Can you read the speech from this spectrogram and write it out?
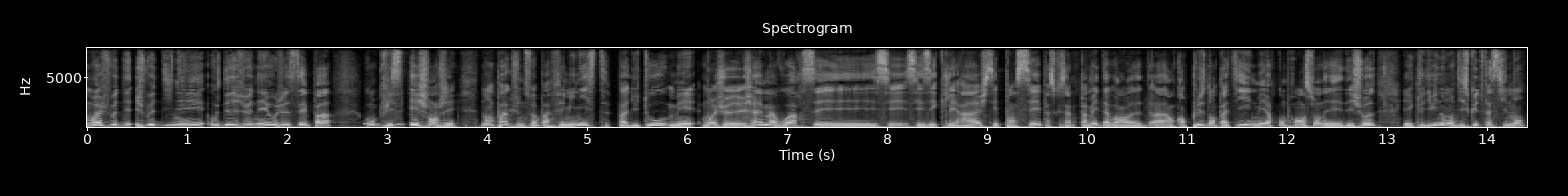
moi je veux, je veux dîner ou déjeuner ou je sais pas, qu'on puisse échanger. Non pas que je ne sois pas féministe, pas du tout, mais moi j'aime avoir ces, ces, ces éclairages, ces pensées parce que ça me permet d'avoir euh, encore plus d'empathie, une meilleure compréhension des, des choses. Et avec Ludivine, on discute facilement.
